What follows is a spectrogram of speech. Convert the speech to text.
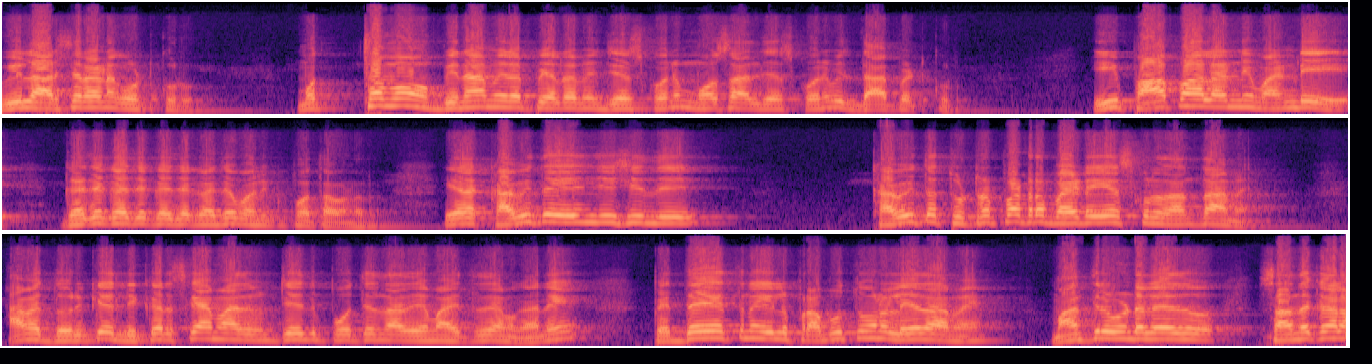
వీళ్ళు అరసరాన కొట్టుకురు. మొత్తము బినామీల పేర్ల మీద చేసుకొని మోసాలు చేసుకొని వీళ్ళు దాపెట్టుకురు. ఈ పాపాలన్నీ వండి గజ గజ గజ గజ వణికిపోతూ ఉన్నారు. ఇలా కవిత ఏం చేసింది? కవిత తుట్రపట్ర బయట చేసుకున్నది అంతా ఆమె. ఆమె దొరికే లిక్కర్ స్కామ్ అది ఉంటేది పోతుంది అది ఏమో అవుతుందేమో కానీ పెద్ద ఎత్తున వీళ్ళు ప్రభుత్వంలో లేదు ఆమె. మంత్రి ఉండలేదు సంతకాల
